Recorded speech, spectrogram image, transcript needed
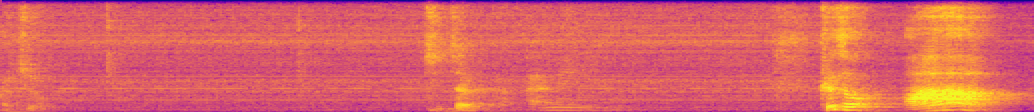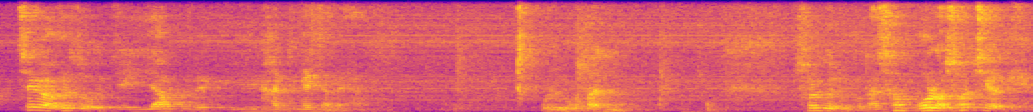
맞죠? 진짜입니다. 아멘. 그래서 아 제가 그래서 이제 이이 간증했잖아요. 우리 목사님 설교 듣고 나 선- 몰라 솔직하게.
